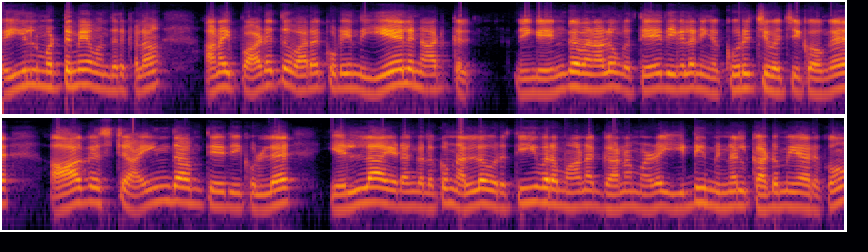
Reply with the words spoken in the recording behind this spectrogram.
வெயில் மட்டுமே வந்திருக்கலாம். ஆனால் இப்போ அடுத்து வரக்கூடிய இந்த ஏழு நாட்கள், நீங்கள் எங்கே வேணாலும் உங்கள் தேதிகளை நீங்கள் குறித்து வச்சுக்கோங்க. ஆகஸ்ட் ஐந்தாம் தேதிக்குள்ள எல்லா இடங்களுக்கும் நல்ல ஒரு தீவிரமான கனமழை, இடி, மின்னல் கடுமையாக இருக்கும்.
